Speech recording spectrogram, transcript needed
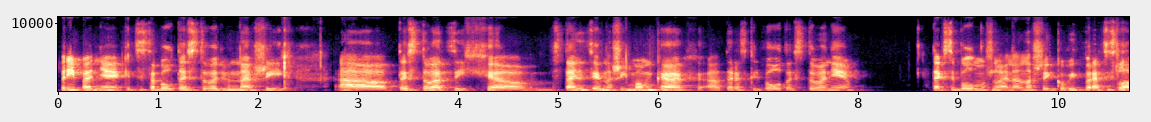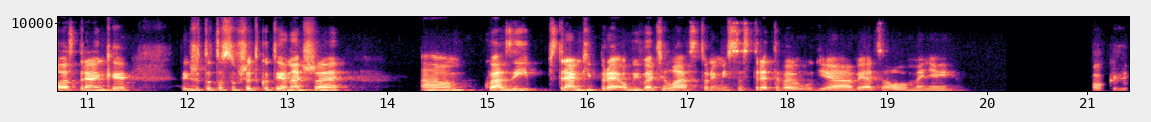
Prípadne, keď si sa bol testovať v našich testovacích staniciach, našich momkách a teraz, keď bolo testovanie, tak si bol možno aj na našej COVID Bratislava stránke. Takže toto sú všetko tie naše um, kvázi stránky pre obyvateľa, s ktorými sa stretávajú ľudia viac alebo menej. OK.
